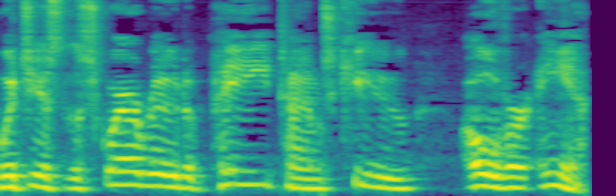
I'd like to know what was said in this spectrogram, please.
which is the square root of p times q over n.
